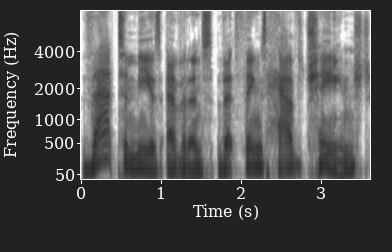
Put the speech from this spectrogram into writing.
That to me is evidence that things have changed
